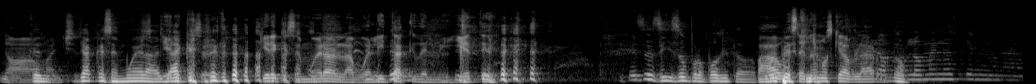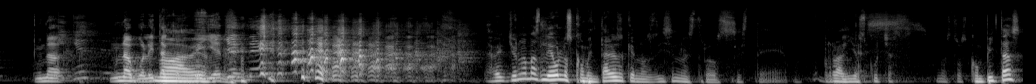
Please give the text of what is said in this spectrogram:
No, Que manches. ya que se muera, quiere, ya que que, se, quiere que se muera la abuelita del billete. ese sí es un propósito. Pau, tenemos que hablar. Pero por lo menos tiene una. Una, una abuelita No, con billete. A ver, yo nada más leo los comentarios que nos dicen nuestros este, radioescuchas, nuestros compitas.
